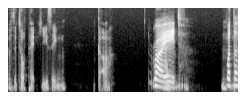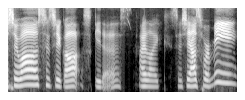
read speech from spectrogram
of the topic using ga. Right. Um. 私は寿司が好きです。I like sushi. As for me,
